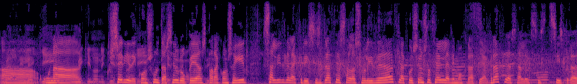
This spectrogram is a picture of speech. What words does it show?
a una serie de consultas europeas para conseguir salir de la crisis gracias a la solidaridad, la cohesión social y la democracia. Gracias, Alexis Tsipras.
